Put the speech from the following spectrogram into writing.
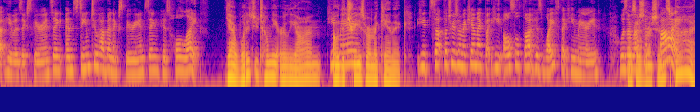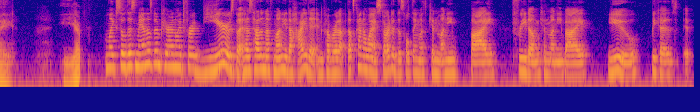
that he was experiencing and seemed to have been experiencing his whole life. Yeah, what did you tell me early on? He oh, the trees were mechanic. He thought the trees were mechanic, but he also thought his wife that he married was, Was a Russian, spy. spy. Yep. Like, so this man has been paranoid for years, but has had enough money to hide it and cover it up. That's kind of why I started this whole thing with can money buy freedom? Can money buy you? Because it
